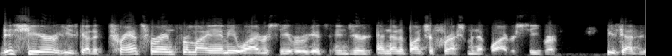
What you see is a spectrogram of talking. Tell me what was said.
This year, he's got a transfer in from Miami at wide receiver who gets injured, and then a bunch of freshmen at wide receiver. He's had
